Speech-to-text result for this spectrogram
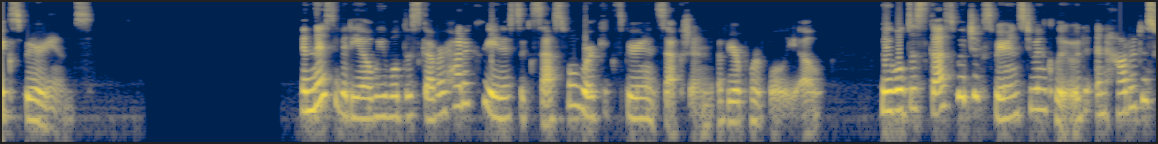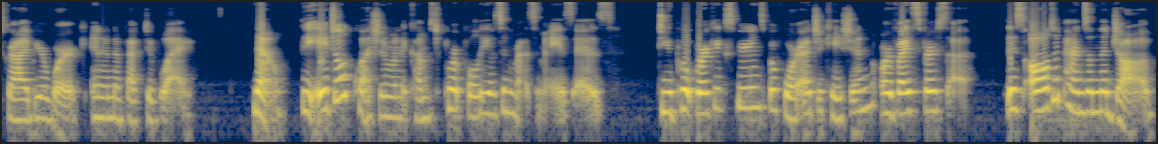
Experience. In this video, we will discover how to create a successful work experience section of your portfolio. We will discuss which experience to include and how to describe your work in an effective way. Now, the age-old question when it comes to portfolios and resumes is, do you put work experience before education or vice versa? This all depends on the job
